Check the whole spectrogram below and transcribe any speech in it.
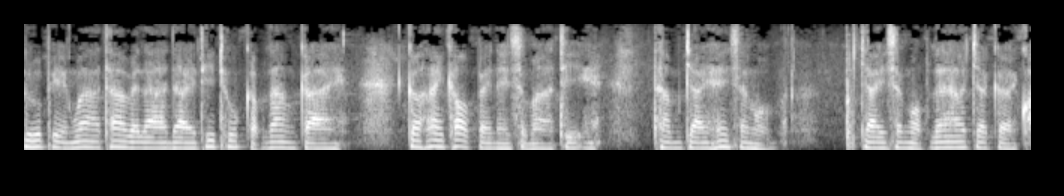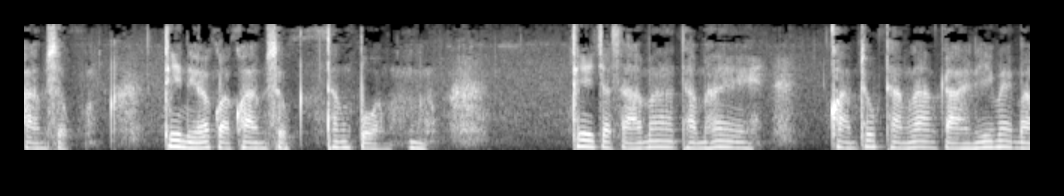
รู้เพียงว่าถ้าเวลาใดที่ทุกข์กับร่างกาย ก็ให้เข้าไปในสมาธิทำใจให้สงบ ใจสงบแล้วจะเกิดความสุข ที่เหนือกว่าความสุขทั้งปวง ที่จะสามารถทำให้ความทุกข์ทางร่างกายนี้ไม่มา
